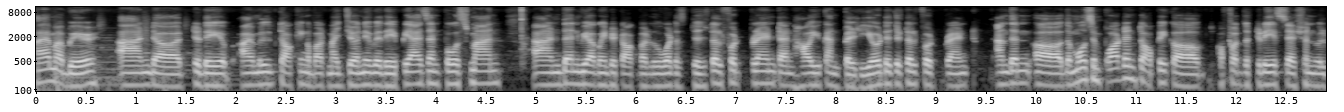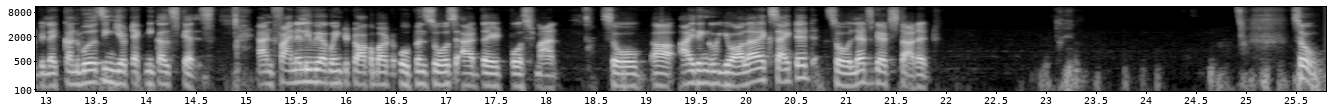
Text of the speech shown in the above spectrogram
I am Abir, and uh, today I will be talking about my journey with APIs and Postman. And then we are going to talk about what is digital footprint and how you can build your digital footprint. And then uh, the most important topic uh, for the today's session will be like conversing your technical skills. And finally, we are going to talk about open source at the rate Postman. So uh, I think you all are excited. So let's get started. So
